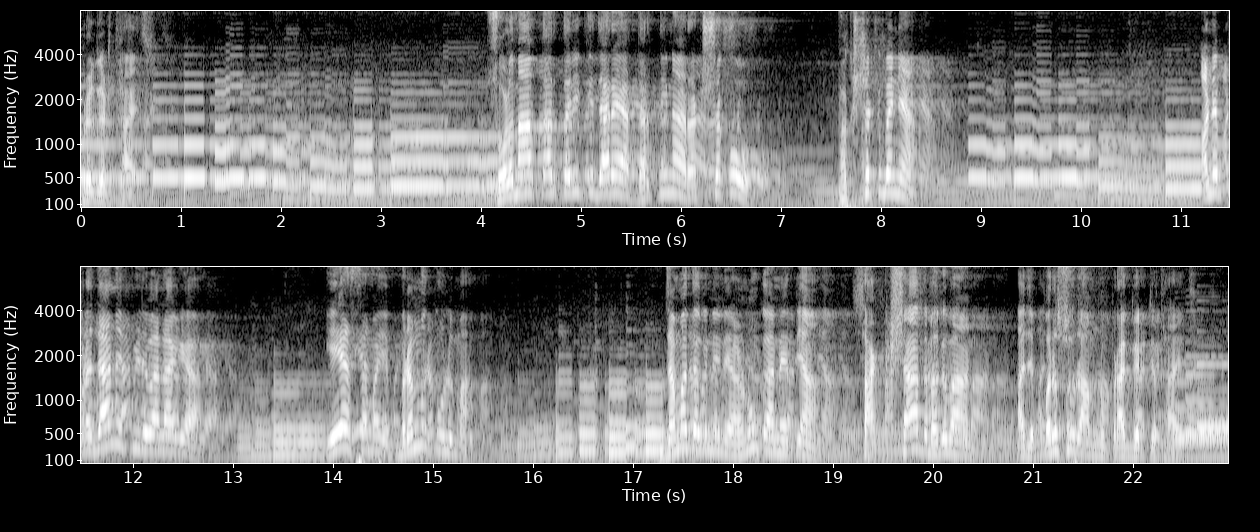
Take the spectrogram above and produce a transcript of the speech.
પ્રગટ થાય છે. સોળમા અવતાર તરીકે જ્યારે આ ધરતીના રક્ષકો ભક્ષક બન્યા અને પ્રજાને પીડવા લાગ્યા, એ સમયે બ્રહ્મકુળમાં જમદગ્નિ ને અણુકાને ત્યાં સાક્ષાત ભગવાન આજે પરશુરામનું પ્રાગટ્ય થાય છે.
